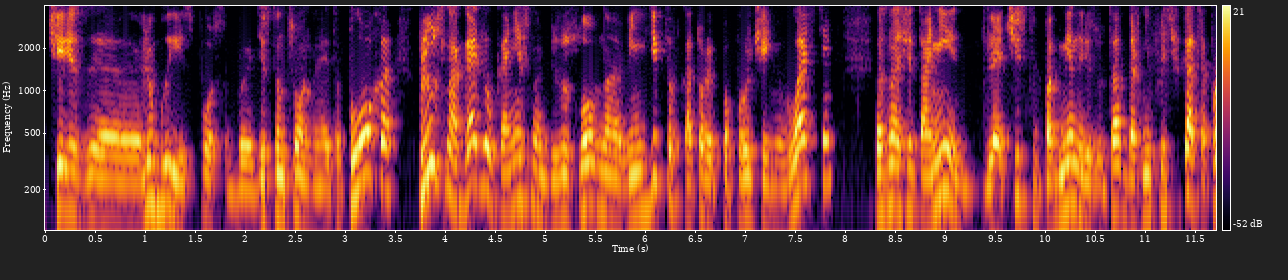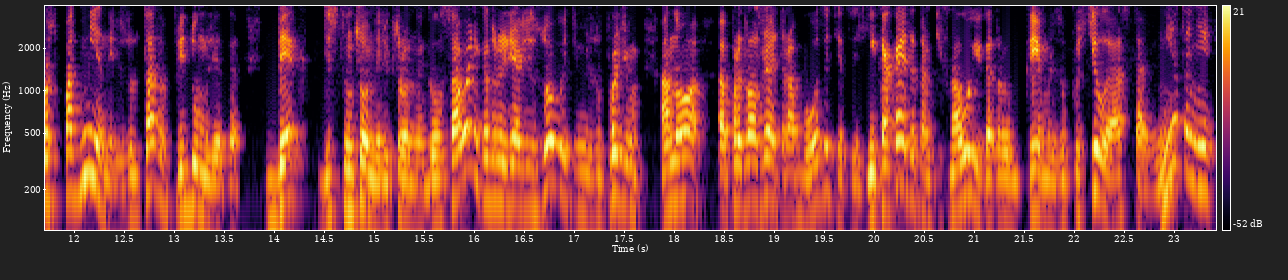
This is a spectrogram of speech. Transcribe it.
через э, любые способы дистанционные это плохо. Плюс нагадил, конечно, безусловно, Венедиктов, который по поручению власти значит, они для чисто подмены результатов, даже не фальсификация, а просто подмены результатов придумали это ДЭК, дистанционное электронное голосование, которое реализовывает, и, между прочим, оно а, продолжает работать. Это не какая-то там технология, которую Кремль запустил и оставил. Нет, они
